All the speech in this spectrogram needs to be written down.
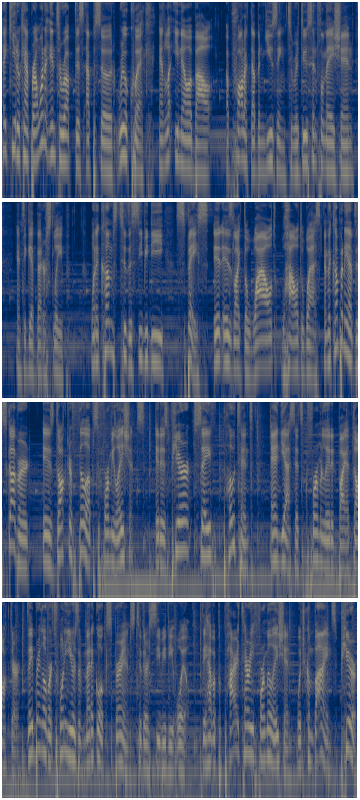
Hey, Keto Kamper, I want to interrupt this episode real quick and let you know about a product I've been using to reduce inflammation and to get better sleep. When it comes to the CBD space, it is like the wild, wild west. And the company I've discovered is Dr. Phillips Formulations. It is pure, safe, potent, and yes, it's formulated by a doctor. They bring over 20 years of medical experience to their CBD oil. They have a proprietary formulation which combines pure,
